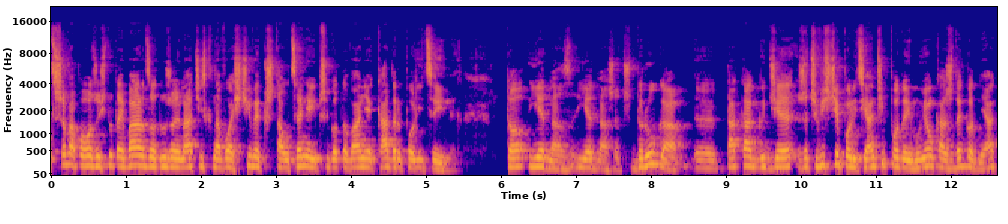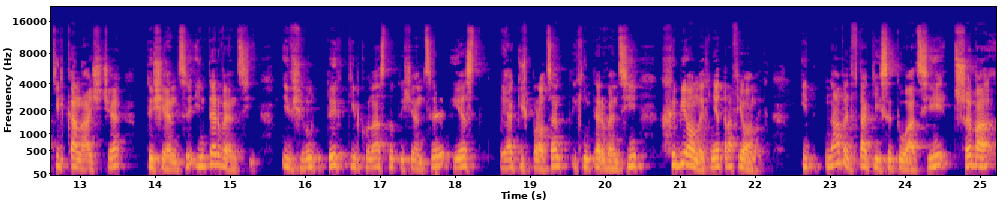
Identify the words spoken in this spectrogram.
Trzeba położyć tutaj bardzo duży nacisk na właściwe kształcenie i przygotowanie kadr policyjnych. To jedna, jedna rzecz. Druga, y, taka, gdzie rzeczywiście policjanci podejmują każdego dnia kilkanaście tysięcy interwencji. I wśród tych kilkunastu tysięcy jest jakiś procent ich interwencji chybionych, nietrafionych. I nawet w takiej sytuacji trzeba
